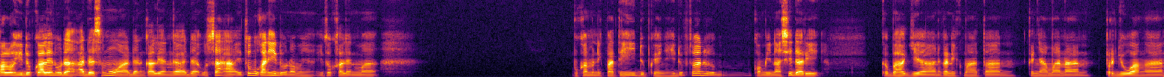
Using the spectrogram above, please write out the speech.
kalau hidup kalian udah ada semua dan kalian gak ada usaha, itu bukan hidup namanya. Itu kalian ma bukan menikmati hidup kayaknya. Hidup itu adalah kombinasi dari kebahagiaan, kenikmatan, kenyamanan, perjuangan,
